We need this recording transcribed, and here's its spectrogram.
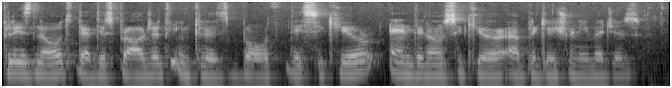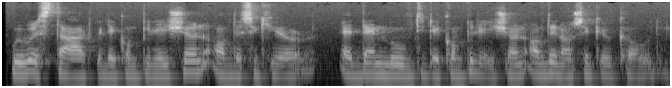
Please note that this project includes both the secure and the non-secure application images. We will start with the compilation of the secure and then move to the compilation of the non-secure code.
